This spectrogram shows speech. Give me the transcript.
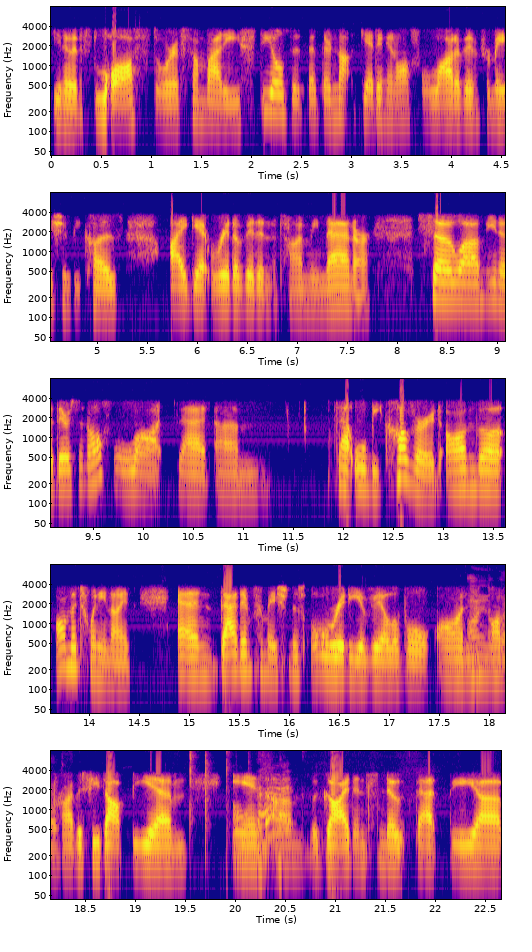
you know, if it's lost or if somebody steals it, that they're not getting an awful lot of information because I get rid of it in a timely manner. So, um, you know, there's an awful lot that um, that will be covered on the on the 29th, and that information is already available on On on, the web- privacy.bm in Okay. um, the guidance note that the uh,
